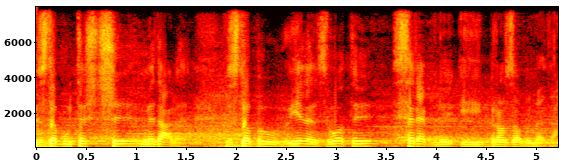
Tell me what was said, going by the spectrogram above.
zdobył też trzy medale. Zdobył jeden złoty, srebrny i brązowy medal.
